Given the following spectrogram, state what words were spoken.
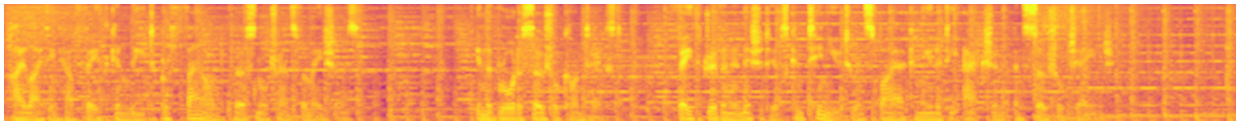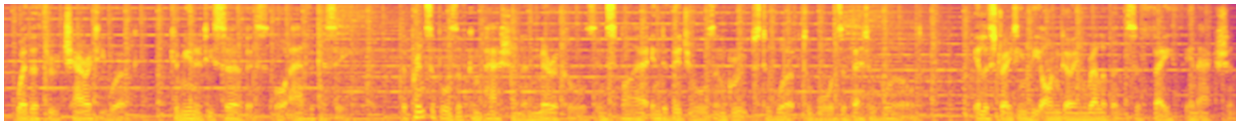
highlighting how faith can lead to profound personal transformations. In the broader social context, faith-driven initiatives continue to inspire community action and social change. Whether through charity work, community service, or advocacy, the principles of compassion and miracles inspire individuals and groups to work towards a better world, illustrating the ongoing relevance of faith in action.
